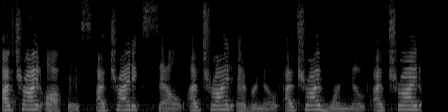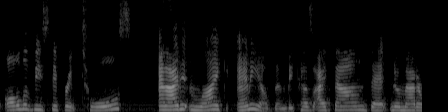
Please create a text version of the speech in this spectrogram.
I've tried Office, I've tried Excel, I've tried Evernote, I've tried OneNote, I've tried all of these different tools, and I didn't like any of them because I found that no matter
